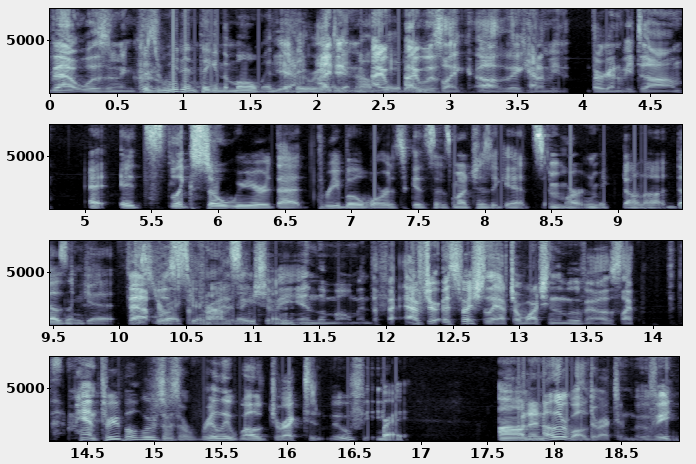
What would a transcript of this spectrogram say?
That was an because we didn't think in the moment yeah, that they were I didn't. I, nominated. I was like, oh, they Academy, they're gonna be dumb. it's like so weird that Three Billboards gets as much as it gets, and Martin McDonagh doesn't get that was surprising nomination. to me in the moment. The fa- after, especially after watching the movie, I was like, "Man, Three Billboards was a really well directed movie." Right. Um, but another well directed movie,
